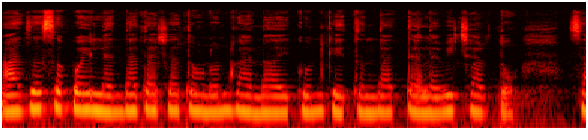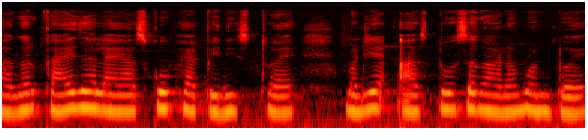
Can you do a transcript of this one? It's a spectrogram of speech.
आज असं पहिल्यांदा त्याच्या तोंडून गाणं ऐकून केतनदात त्याला विचारतो सागर काय झालं आहे आज खूप हॅपी दिसतोय. म्हणजे आज तू असं गाणं म्हणतोय.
